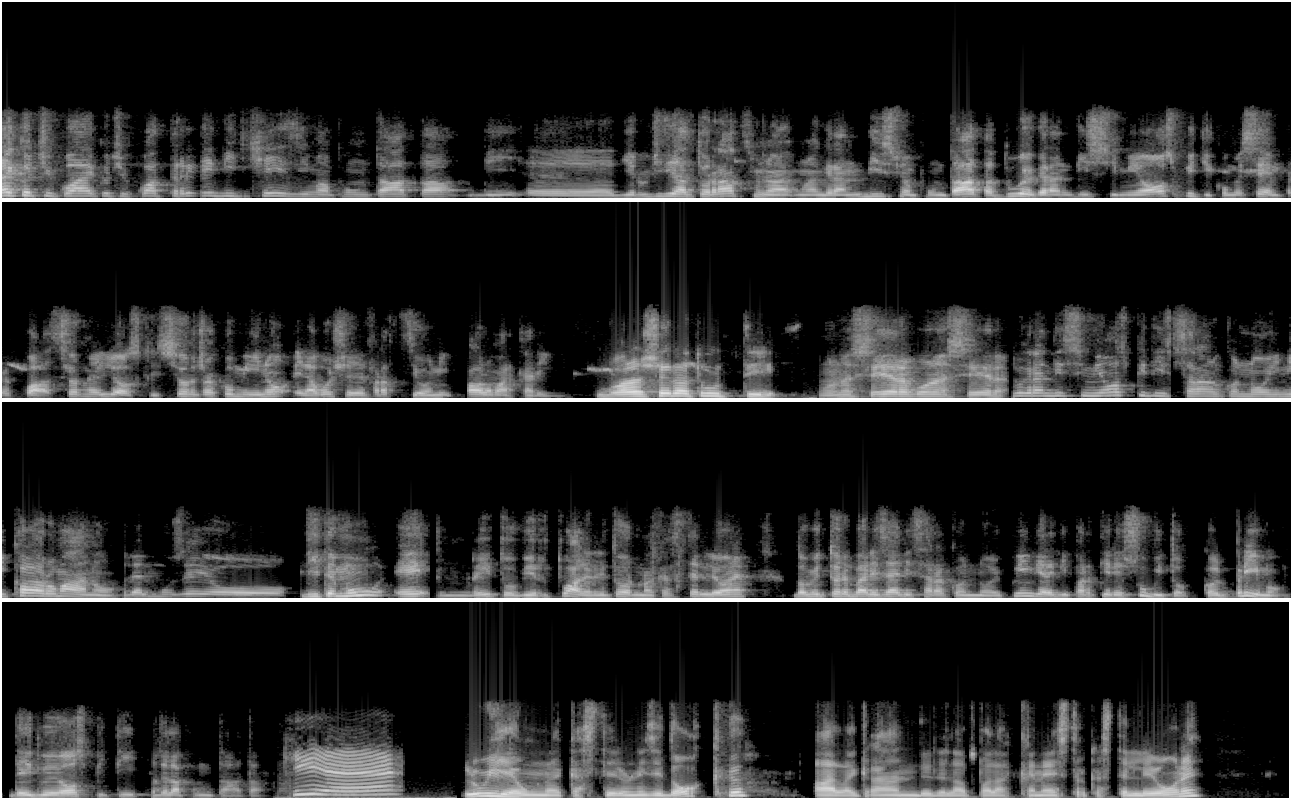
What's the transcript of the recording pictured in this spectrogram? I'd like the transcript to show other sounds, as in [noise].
Eccoci qua, eccoci qua, tredicesima puntata di, eh, di Ruggiti al Torrazzo, una, una, grandissima puntata, due grandissimi ospiti, come sempre qua, Signor Neglioschi, Signor Giacomino e la voce delle frazioni, Paolo Marcarini. Buonasera a tutti. Buonasera, buonasera. Due grandissimi ospiti saranno con noi Nicola Romano del Museo di Temu e un rito virtuale, ritorno a Castellone, Don Vittore Bariselli sarà con noi. Quindi direi di partire subito col primo dei due ospiti della puntata. Chi è? Lui è un castellonese doc, alla grande della pallacanestro Castelleone,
